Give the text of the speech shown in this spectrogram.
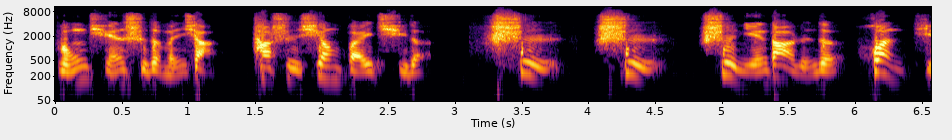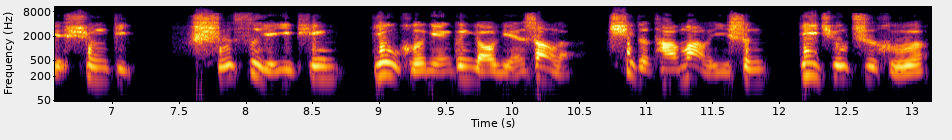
龙前时的门下，他是镶白旗的，是是是年大人的换铁兄弟。十四爷一听，又和年羹尧连上了，气得他骂了一声“一丘之貉”。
